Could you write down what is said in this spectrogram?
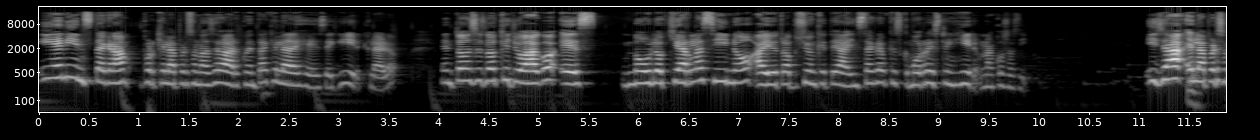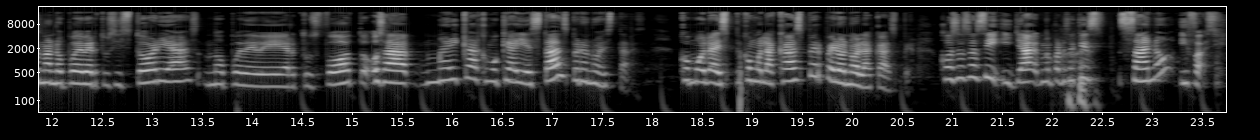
Y en Instagram, porque la persona se va a dar cuenta que la dejé de seguir, claro. Entonces, lo que yo hago es no bloquearla, sino hay otra opción que te da Instagram que es como restringir, una cosa así. Y ya la persona no puede ver tus historias, no puede ver tus fotos. O sea, marica, como que ahí estás, pero no estás. Como la, como la Casper, pero no la Casper. Cosas así. Y ya me parece que es sano y fácil.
